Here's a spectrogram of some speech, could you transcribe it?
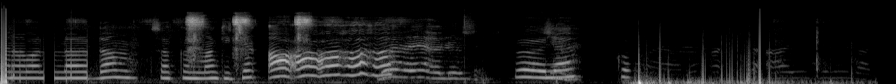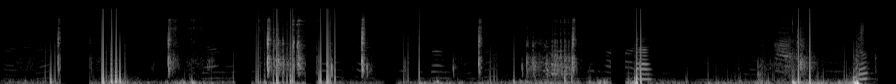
Canavarlardan sakınmak için aa aa aa aa, aa. Böyle ölürsün. böyle Yok.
